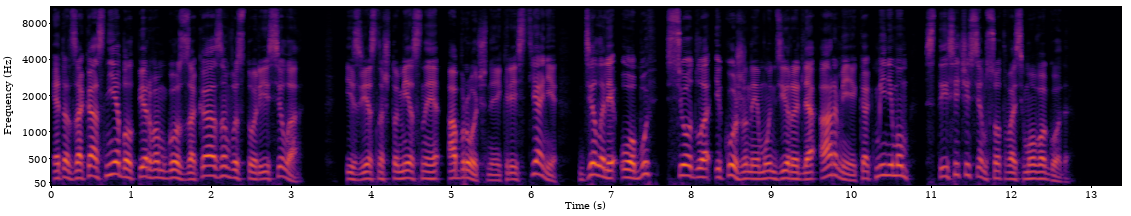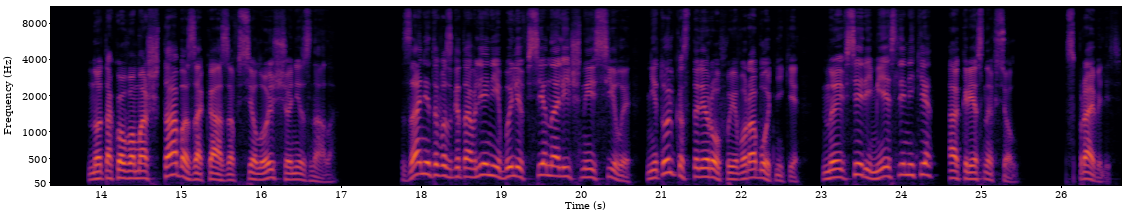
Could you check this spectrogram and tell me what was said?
Этот заказ не был первым госзаказом в истории села. Известно, что местные оброчные крестьяне делали обувь, седла и кожаные мундиры для армии как минимум с 1708 года. Но такого масштаба заказов село еще не знало. Заняты в изготовлении были все наличные силы, не только столяров и его работники, но и все ремесленники окрестных сел. Справились.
